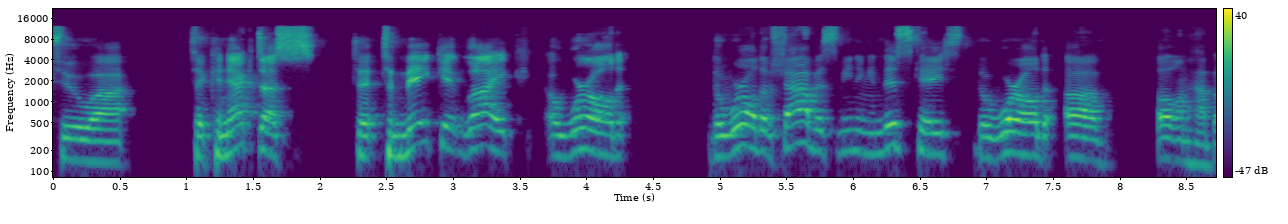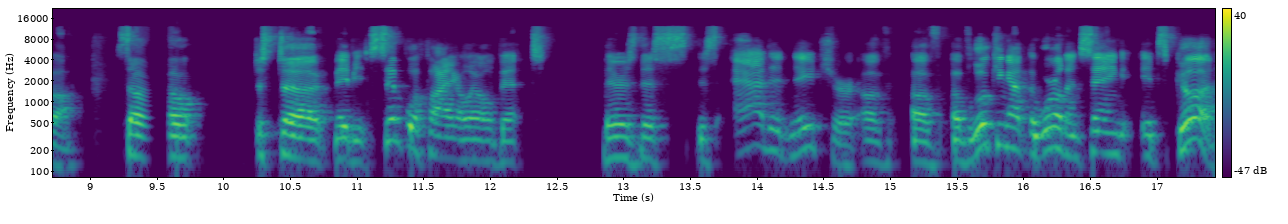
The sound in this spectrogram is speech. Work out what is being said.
to uh to connect us to to make it like a world the world of Shabbos, meaning in this case, the world of Olam Haba. So just to maybe simplify a little bit, there's this this added nature of of of looking at the world and saying it's good,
